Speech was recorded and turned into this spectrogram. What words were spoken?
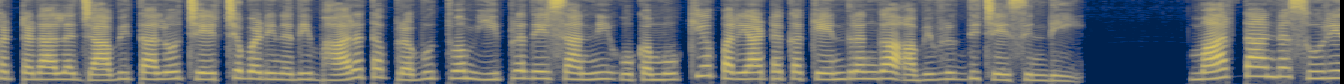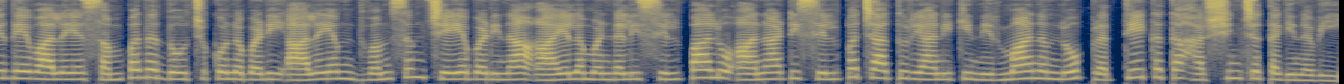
కట్టడాల జాబితాలో చేర్చబడినది భారత ప్రభుత్వం ఈ ప్రదేశాన్ని ఒక ముఖ్య పర్యాటక కేంద్రంగా అభివృద్ధి చేసింది. మార్తాండ సూర్యదేవాలయ సంపద దోచుకొనబడి ఆలయం ధ్వంసం చేయబడిన ఆయలమండలి శిల్పాలు ఆనాటి శిల్పచాతుర్యానికి నిర్మాణంలో ప్రత్యేకత హర్షించతగినవి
